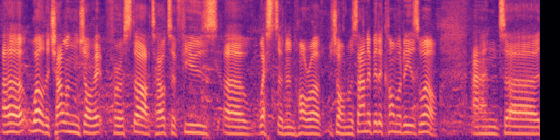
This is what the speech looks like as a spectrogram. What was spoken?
Uh, well, the challenge of it for a start, how to fuse uh, Western and horror genres and a bit of comedy as well. And uh,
